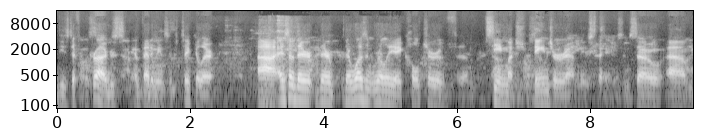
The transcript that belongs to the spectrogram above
these different drugs, amphetamines in particular, uh, and so there there there wasn't really a culture of um, seeing much danger around these things, and so um,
